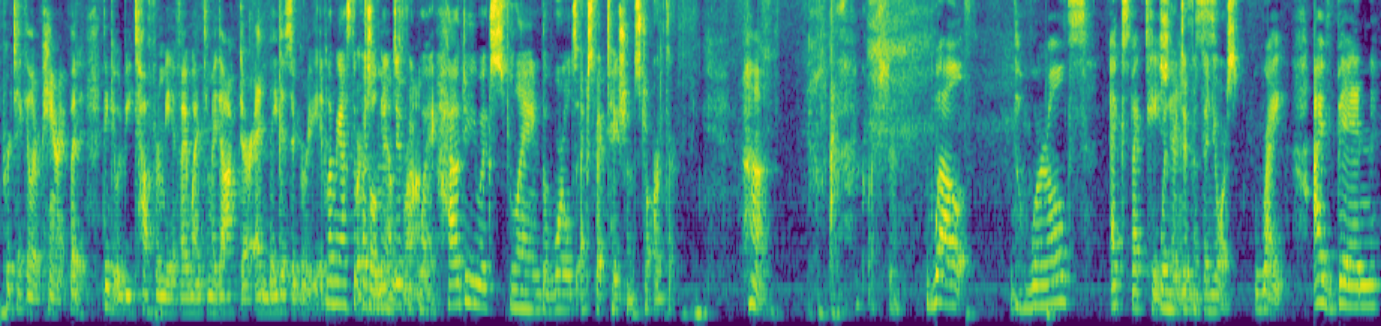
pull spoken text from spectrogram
particular parent but i think it would be tough for me if i went to my doctor and they disagreed Let me ask the question in a different wrong. way. How do you explain the world's expectations to Arthur? Huh? Question. well the world's expectations When they're different than yours. Right. I've been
